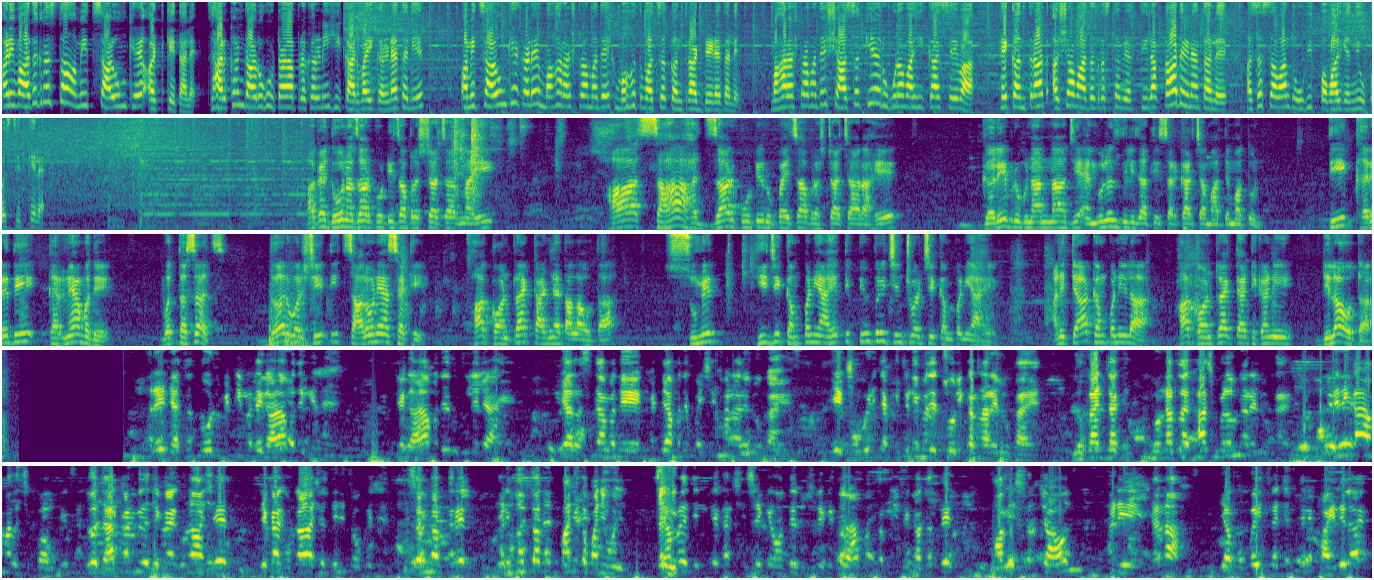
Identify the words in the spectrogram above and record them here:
आणि वादग्रस्त अमित साळुंखे अटकेत आले. झारखंड दारू घोटाळा प्रकरणी ही कारवाई करण्यात आली आहे. अमित साळुंखेकडे महाराष्ट्रामध्ये एक महत्वाचं कंत्राट देण्यात आले. महाराष्ट्रामध्ये शासकीय रुग्णवाहिका सेवा हे कंत्राट अशा वादग्रस्त व्यक्तीला का देण्यात आलंय असा सवाल रोहित पवार यांनी उपस्थित केलाय. हा काय दोन हजार कोटीचा भ्रष्टाचार नाही. हा सहा हजार कोटी रुपयाचा भ्रष्टाचार आहे. गरीब रुग्णांना जी ॲम्ब्युलन्स दिली जाते सरकारच्या माध्यमातून ती खरेदी करण्यामध्ये व तसंच दरवर्षी ती चालवण्यासाठी हा कॉन्ट्रॅक्ट काढण्यात आला होता. सुमित ही जी कंपनी आहे ती पिंपरी चिंचवडची कंपनी आहे. आणि त्या कंपनीला हा कॉन्ट्रॅक्ट त्या ठिकाणी दिला होता. अरे ज्याचं तोंड मिठीमध्ये गाळामध्ये गेलंय जे गाळामध्ये रुजलेले आहे या रस्त्यामध्ये खड्ड्यामध्ये पैसे खाणारे लोक आहेत. हे कोविडच्या खिचडीमध्ये चोरी करणारे लोक आहेत. लोकांच्या तोंडातला घास मिळवणारे लोक आहेत. त्यांनी काय आम्हाला शिकवावं? जो झारखंडमध्ये जे काय गुन्हा असेल जे काय घोटाळा असेल त्याची चौकशी सरकार करेल आणि तुमचा पाणी का पाणी होईल? त्यामुळे जिनके घर शीशे के होते दुसरे के घर फेका करते. आम्ही स्वच्छ आहोत आणि यांना या मुंबईतल्या जनतेने पाहिलेलं आहे.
